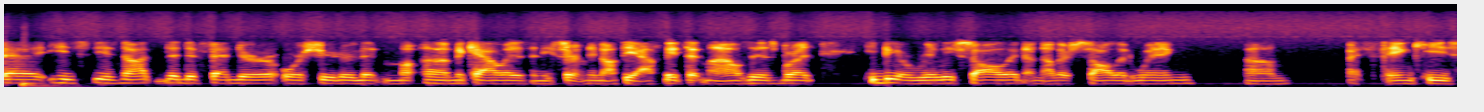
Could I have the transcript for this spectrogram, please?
uh, he's he's not the defender or shooter that uh, Mikal is, and he's certainly not the athlete that Miles is. But he'd be a really solid, another solid wing. Um, I think he's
